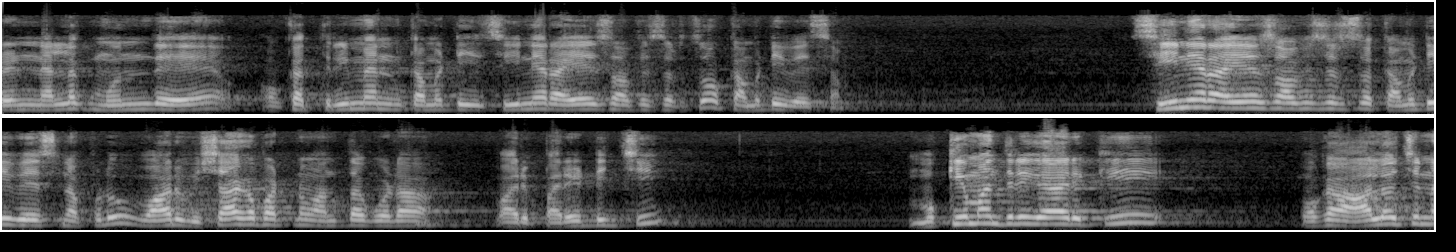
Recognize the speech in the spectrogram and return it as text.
రెండు నెలలకు ముందే ఒక three men committee senior IAS ఆఫీసర్స్తో కమిటీ వేశాం. సీనియర్ ఐఏఎస్ ఆఫీసర్స్తో కమిటీ వేసినప్పుడు వారు విశాఖపట్నం అంతా కూడా వారు పర్యటించి ముఖ్యమంత్రి గారికి ఒక ఆలోచన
